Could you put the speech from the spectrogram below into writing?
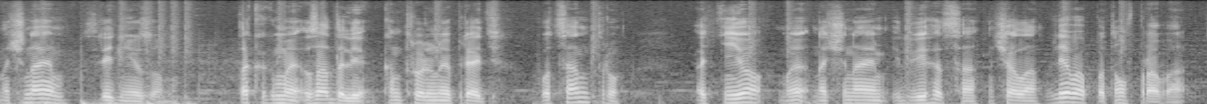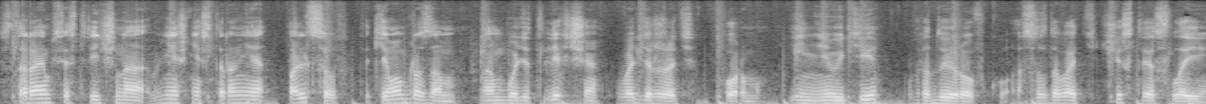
Начинаем среднюю зону. Так как мы задали контрольную прядь по центру, от нее мы начинаем и двигаться сначала влево, потом вправо. Стараемся стричь на внешней стороне пальцев. Таким образом нам будет легче выдержать форму и не уйти в градуировку, а создавать чистые слои.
